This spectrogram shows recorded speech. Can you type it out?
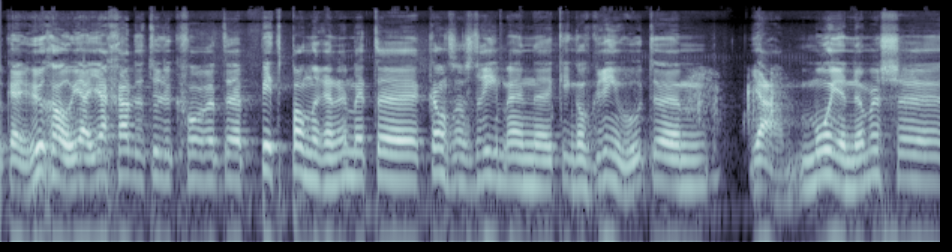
Oké, Hugo, ja, jij gaat natuurlijk voor het eh Pit Pandenrennen met eh Kansas Dream en eh, King of Greenwood. Ehm, ja, mooie nummers eh,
